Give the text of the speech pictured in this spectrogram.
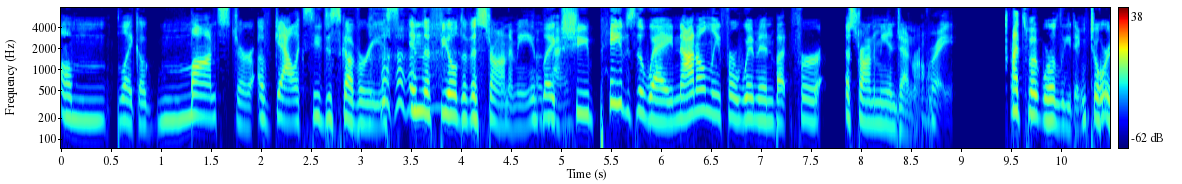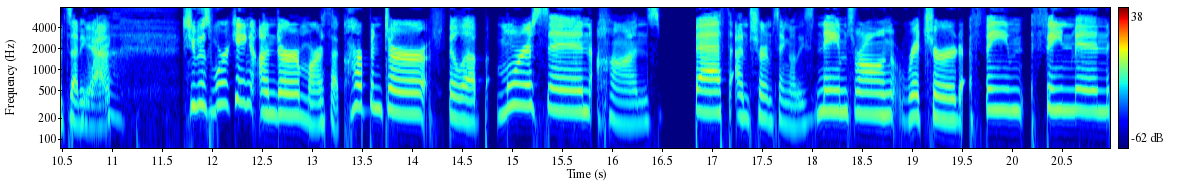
um like a monster of galaxy discoveries in the field of astronomy. Like she paves the way not only for women but for astronomy in general. right. That's what we're leading towards anyway. Yeah. She was working under Martha Carpenter, Philip Morrison, Hans Bethe. I'm sure I'm saying all these names wrong. Richard Fein- Feynman.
